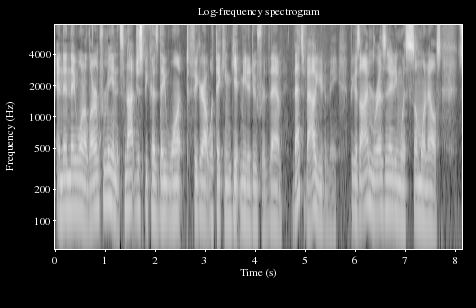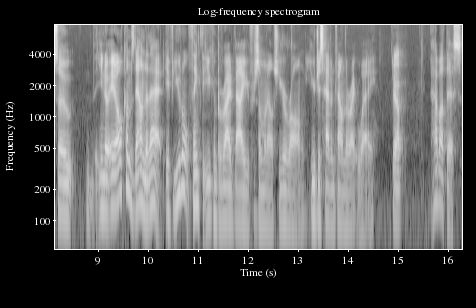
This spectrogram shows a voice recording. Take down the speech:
And then they want to learn from me, and it's not just because they want to figure out what they can get me to do for them. That's value to me because I'm resonating with someone else. So, you know, it all comes down to that. If you don't think that you can provide value for someone else, you're wrong. You just haven't found the right way Yep. how about this?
